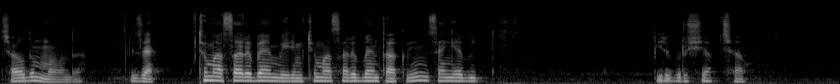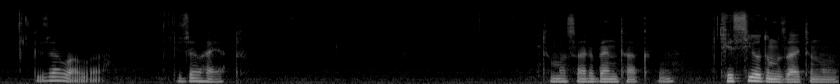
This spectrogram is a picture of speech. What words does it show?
Çaldın mı onda? Güzel. Tüm hasarı ben vereyim. Tüm hasarı ben takayım. Sen gel bir bir vuruş yap çal. Güzel vallahi. Güzel hayat. Tüm hasarı ben takayım. Kesiyordum zaten onu.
